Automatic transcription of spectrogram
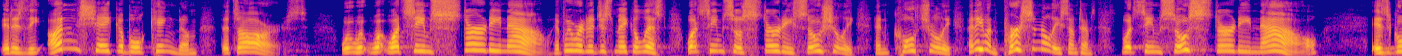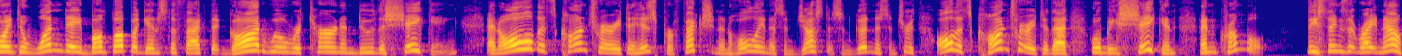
it is the unshakable kingdom that's ours. What, what, what, seems sturdy now, if we were to just make a list, what seems so sturdy socially and culturally and even personally sometimes, what seems so sturdy now is going to one day bump up against the fact that God will return and do the shaking, and all that's contrary to his perfection and holiness and justice and goodness and truth, all that's contrary to that will be shaken and crumbled. These things that right now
